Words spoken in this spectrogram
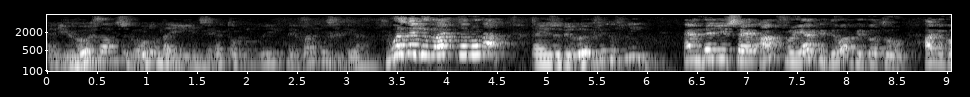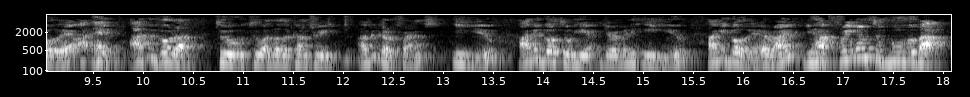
En je gehoorzaamt ze gewoon omdat je geen zin hebt om mee te gaan. Whether you like them or not. En je ze nu leuk vindt of niet. And then you say, I'm free, I could do, I could go to, I could go there. I, hey, I could go to, to, to another country. I could go to France, EU. I could go to here, Germany, EU. I could go there, right? You have freedom to move about.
